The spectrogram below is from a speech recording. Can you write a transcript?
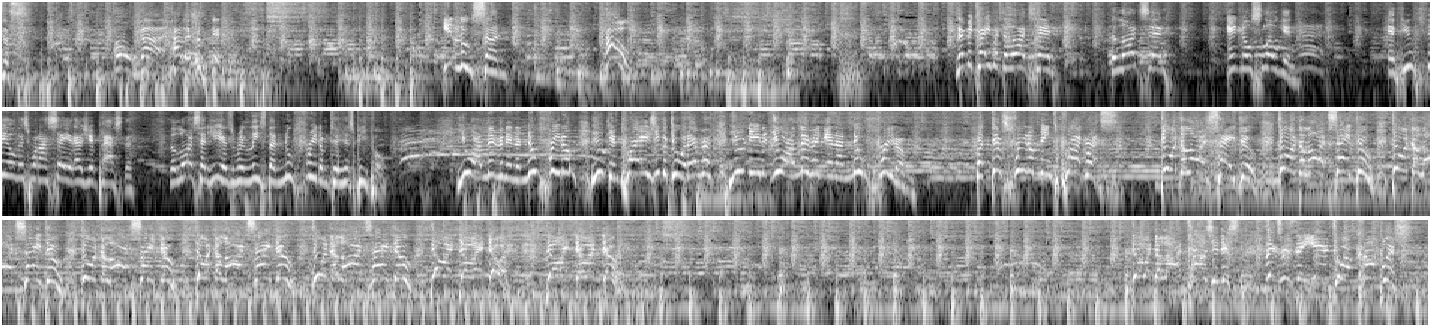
Jesus. Oh God, hallelujah. Get loose, son. Oh! Let me tell you what the Lord said. The Lord said, ain't no slogan. If you feel this when I say it as your pastor, the Lord said he has released a new freedom to his people. You are living in a new freedom. You can praise, you can do whatever you need. You are living in a new freedom. But this freedom means progress. Do what the Lord say do. Do what the Lord say do. You. This, this is the year to accomplish.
